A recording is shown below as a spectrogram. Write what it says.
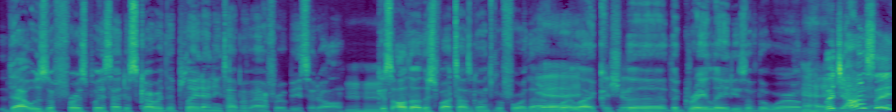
that was the first place I discovered that played any type of Afro beats at all. Because all the other spots I was going to before that Yeah, were like sure. the the gray ladies of the world. Which Yeah. honestly,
